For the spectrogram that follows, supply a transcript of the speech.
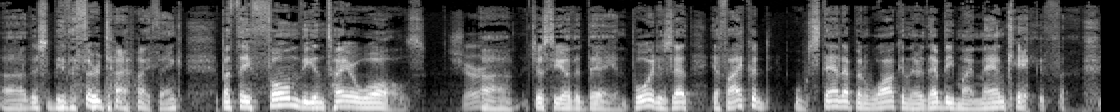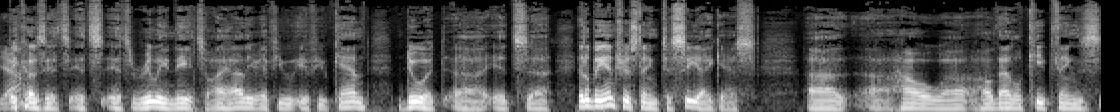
Uh, this would be the third time, I think, but they foamed the entire walls. Sure. Uh, just the other day, and boy, does that! If I could stand up and walk in there, that'd be my man cave, yeah. because it's it's it's really neat. So I highly, if you if you can do it, uh, it's uh, it'll be interesting to see, I guess, uh, uh how uh, how that'll keep things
